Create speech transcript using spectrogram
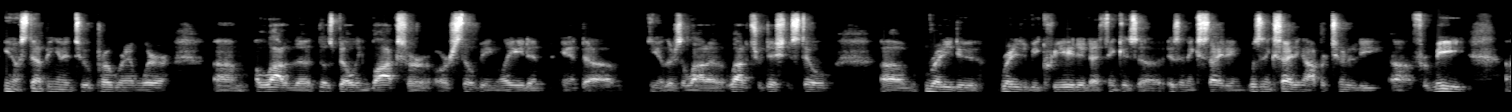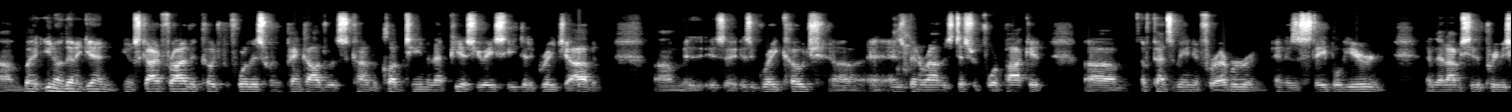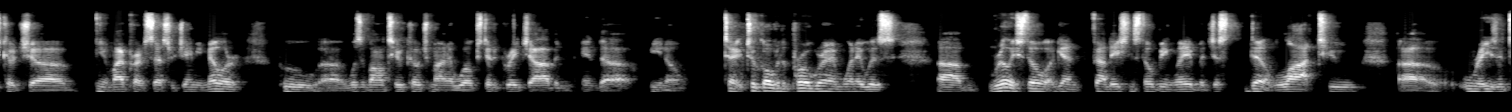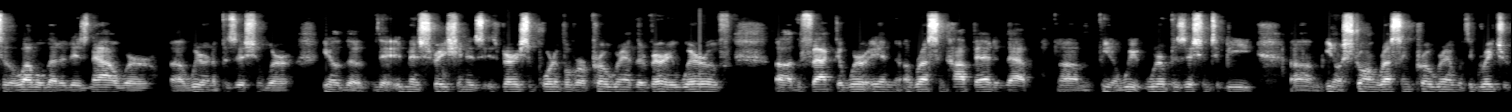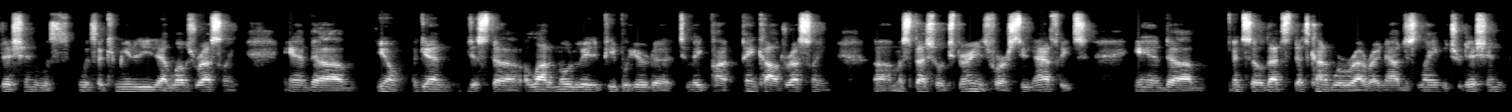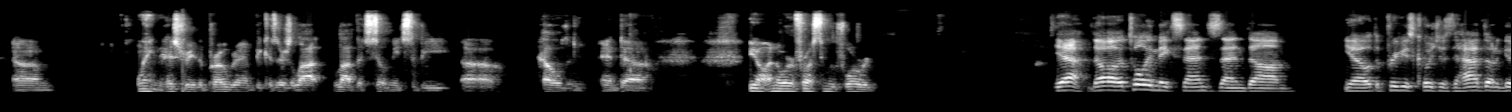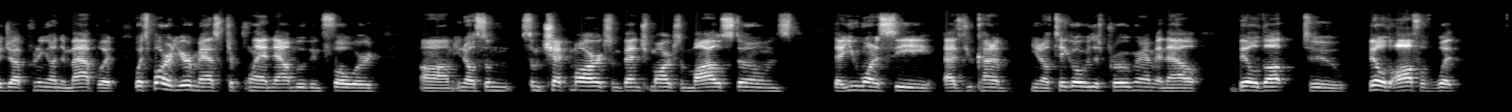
you know, stepping into a program where um, a lot of the those building blocks are are still being laid, and and uh, you know, there's a lot of a lot of tradition still um, ready to ready to be created, I think is a is an exciting was an exciting opportunity uh, for me. Um, but you know, then again, you know, Sky Fry, the coach before this, when Penn College was kind of a club team, and that PSUAC did a great job, and um, is a is a great coach uh, and has been around this District Four pocket um, of Pennsylvania forever, and, and, is a staple here. And, and then obviously the previous coach, uh, you know, my predecessor Jamie Miller, who uh, was a volunteer coach of mine at Wilkes, did a great job, and and uh, you know t- took over the program when it was um, really still again foundation still being laid but just did a lot to uh, raise it to the level that it is now where uh, we're in a position where you know the the administration is is very supportive of our program. They're very aware of uh, the fact that we're in a wrestling hotbed and that um, you know we, we're positioned to be um, you know a strong wrestling program with a great tradition with with a community that loves wrestling. And um, you know again just uh, a lot of motivated people here to to make Penn College wrestling um, a special experience for our student athletes and um, and so that's that's kind of where we're at right now just laying the tradition um, laying the history of the program because there's a lot a lot that still needs to be uh, held and and uh, you know in order for us to move forward yeah, no, it totally makes sense. And um, you know, the previous coaches have done a good job putting on the map. But what's part of your master plan now moving forward? Um, you know, some some check marks, some benchmarks, some milestones that you want to see as you kind of you know take over this program and now build up to build off of what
